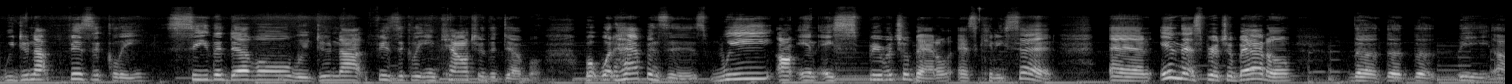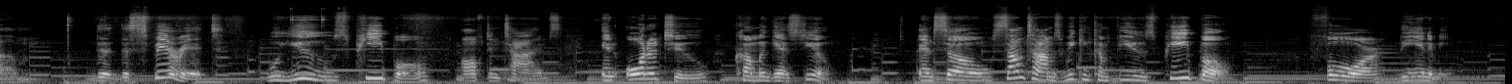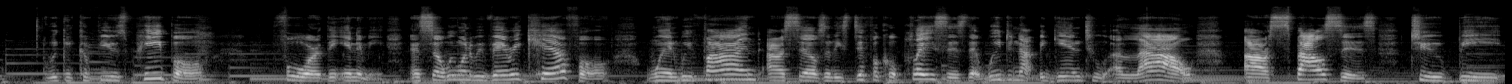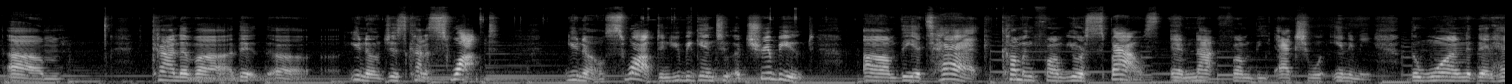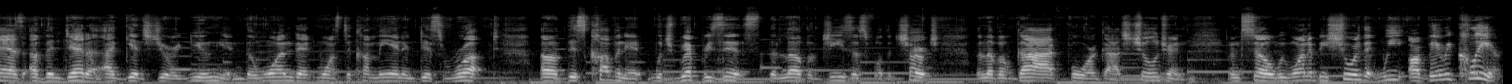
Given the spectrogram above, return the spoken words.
we do not physically see the devil, we do not physically encounter the devil. But what happens is we are in a spiritual battle, as Kenny said. And in that spiritual battle, the the the the um the the spirit will use people oftentimes in order to come against you. And so sometimes we can confuse people for the enemy. We can confuse people for the enemy. And so we want to be very careful when we find ourselves in these difficult places that we do not begin to allow our spouses to be um, kind of uh, the, uh, you know just kind of swapped you know swapped and you begin to attribute um, the attack coming from your spouse and not from the actual enemy, the one that has a vendetta against your union, the one that wants to come in and disrupt of this covenant, which represents the love of Jesus for the church, the love of God for God's children. And so we want to be sure that we are very clear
